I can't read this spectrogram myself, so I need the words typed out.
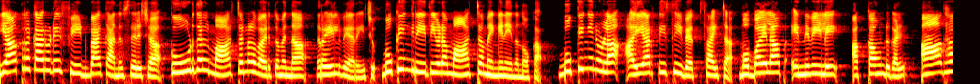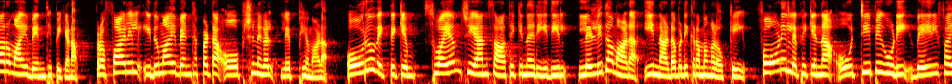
യാത്രക്കാരുടെ ഫീഡ്ബാക്ക് അനുസരിച്ച് കൂടുതൽ മാറ്റങ്ങൾ വരുത്തുമെന്ന് റെയിൽവേ അറിയിച്ചു. ബുക്കിംഗ് രീതിയുടെ മാറ്റം എങ്ങനെയെന്ന് നോക്കാം. ബുക്കിംഗിനുള്ള I R T C website mobile app എന്നിവയിലെ അക്കൗണ്ടുകൾ ആധാറുമായി ബന്ധിപ്പിക്കണം. പ്രൊഫൈലിൽ ഇതുമായി ബന്ധപ്പെട്ട ഓപ്ഷനുകൾ ലഭ്യമാണ്. ഓരോ വ്യക്തിക്കും സ്വയം ചെയ്യാൻ സാധിക്കുന്ന രീതിയിൽ ലളിതമാണ് ഈ നടപടിക്രമങ്ങളൊക്കെയും. ഫോണിൽ ലഭിക്കുന്ന ഒ ടി പി കൂടി വേരിഫൈ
